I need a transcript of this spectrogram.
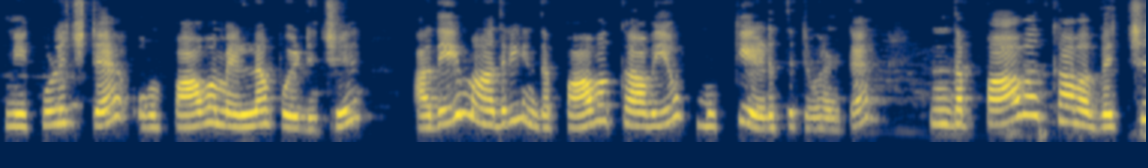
நீ குளிச்சுட்ட உன் பாவம் எல்லாம் போயிடுச்சு. அதே மாதிரி இந்த பாவக்காவையும் முக்கி எடுத்துட்டு வந்துட்ட. இந்த பாவக்காவை வச்சு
